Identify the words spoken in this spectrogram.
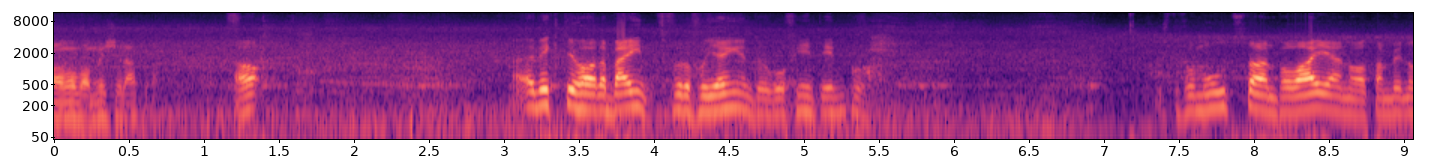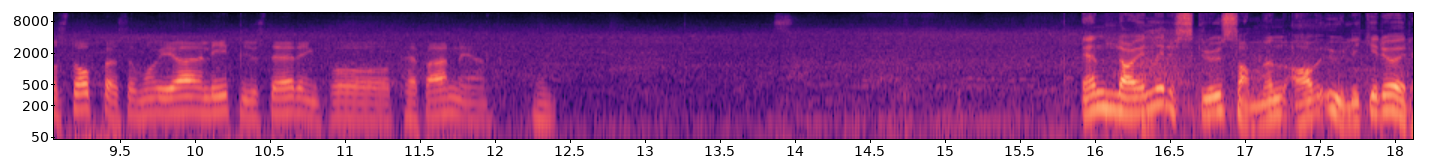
Ja. det var mye lettere. ja. Det er viktig å ha det beint for å få gjengen til å gå fint innpå. Hvis du får motstand på veien og at han begynner å stoppe, så må vi gjøre en liten justering på PPN igjen. En liner skrus sammen av ulike rør,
